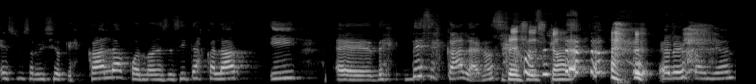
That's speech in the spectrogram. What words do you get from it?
es un servicio que escala. Cuando necesita escalar y eh, des- desescala, ¿no? Desescala. en español.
